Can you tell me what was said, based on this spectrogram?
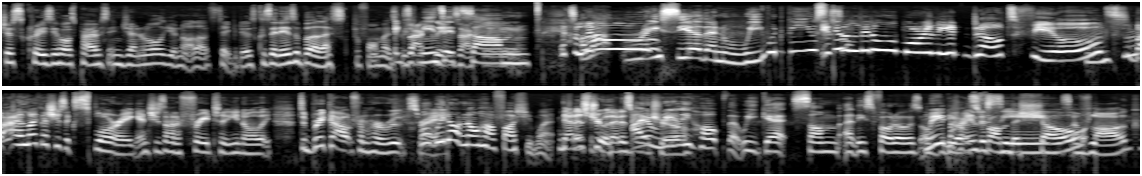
just Crazy Horse Paris in general, you're not allowed to take videos because it is a burlesque performance, Exactly, which means exactly. it's um It's a a lot little- racier than we would be used It's to. It's a little more in the adult field, Mm-hmm. but I like that she's exploring and she's not afraid to, you know, like to break out from her roots, right? Well, we don't know how far she went. That's true. That is very I true. I really hope that we get some, at least photos Maybe videos behind the from scenes, the show a vlog.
